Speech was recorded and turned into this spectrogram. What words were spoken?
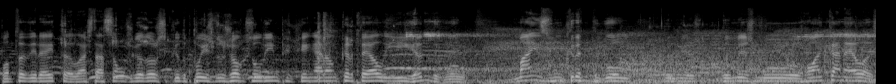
Ponta direita, lá está, são os jogadores que depois dos Jogos Olímpicos ganharam cartel e grande golo. Mais um grande golo do mesmo, do mesmo Juan Canelas.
